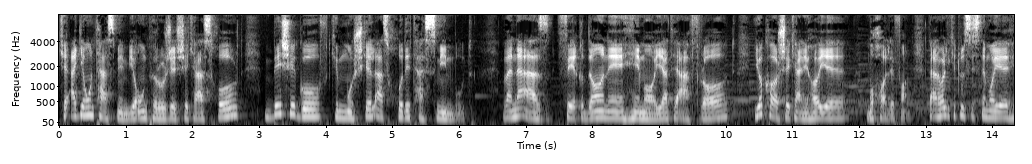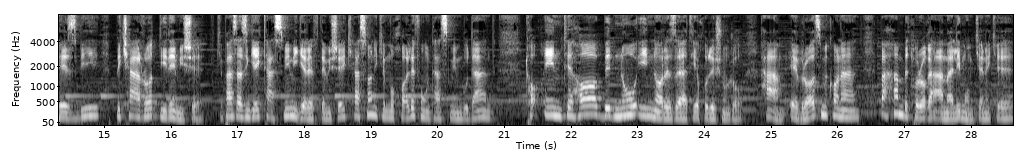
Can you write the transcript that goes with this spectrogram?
که اگه اون تصمیم یا اون پروژه شکست خورد بشه گفت که مشکل از خود تصمیم بود و نه از فقدان حمایت افراد یا کارشکنی های مخالفان. در حالی که تو سیستم های حزبی به کرات دیده میشه که پس از اینکه یک تصمیمی گرفته میشه کسانی که مخالف اون تصمیم بودند تا انتها به نوعی نارضایتی خودشون رو هم ابراز می‌کنند و هم به طرق عملی ممکنه که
